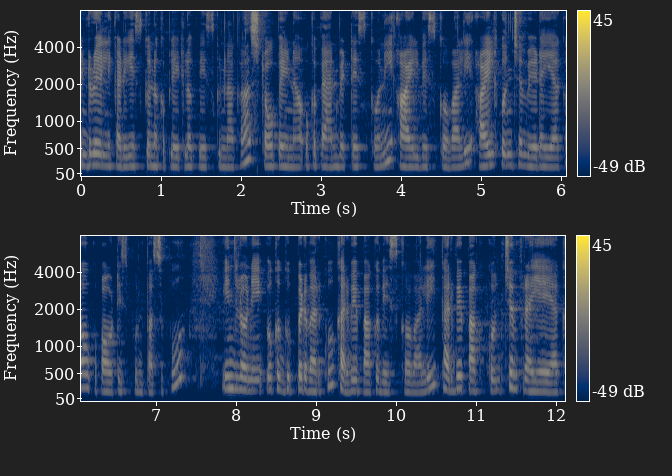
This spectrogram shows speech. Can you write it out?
ఎండు రొయ్యల్ని కడిగేసుకొని ఒక ప్లేట్లోకి వేసుకున్నాక స్టవ్ పైన ఒక ప్యాన్ పెట్టేసుకొని ఆయిల్ వేసుకోవాలి. ఆయిల్ కొంచెం వేడయ్యాక ఒక పావు టీ స్పూన్ పసుపు ఇందులోనే ఒక గుప్పెడు వరకు కరివేపాకు వేసుకోవాలి. కరివేపాకు కొంచెం ఫ్రై అయ్యాక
